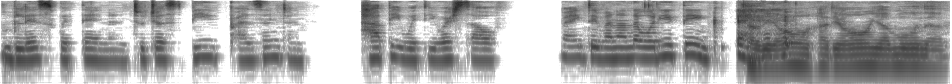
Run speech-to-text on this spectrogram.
bliss within and to just be present and happy with yourself. Right, Devananda, what do you think? Hariom, Hariom Yamuna.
